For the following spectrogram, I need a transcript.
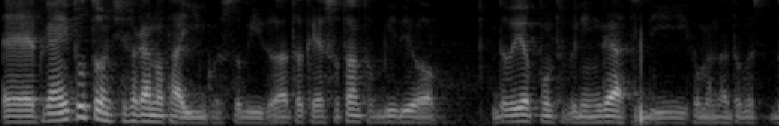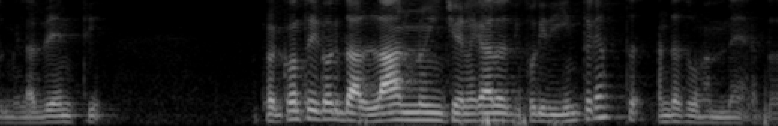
Eh, prima di tutto non ci saranno tagli in questo video, dato che è soltanto un video dove io appunto vi ringrazio di come è andato questo 2020 per quanto riguarda l'anno in generale al di fuori di internet, è andato una merda.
